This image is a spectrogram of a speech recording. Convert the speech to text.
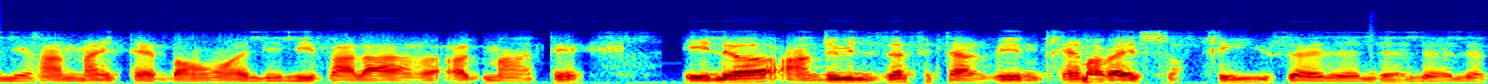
les rendements étaient bons, euh, les, valeurs augmentaient. Et là, en 2019, est arrivé une très mauvaise surprise. Euh, le,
